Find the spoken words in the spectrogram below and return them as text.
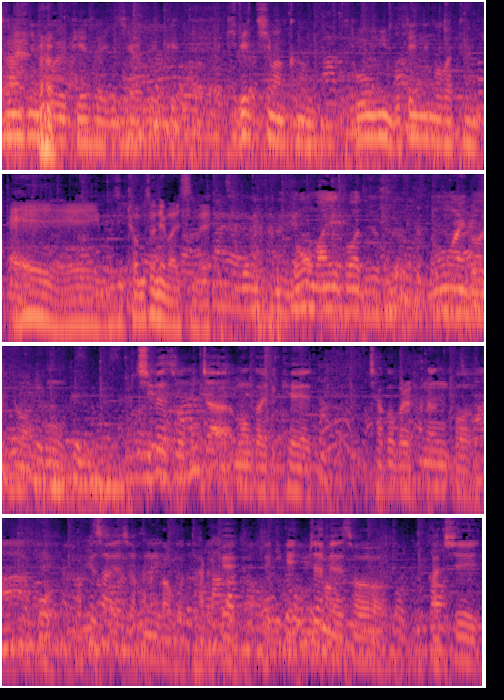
고생하시는 거에 비해서 이제 제가 그렇게 기대치만큼 도움이 못 되는 것 같은 에이 에이 무슨 겸손의 말씀을. 너무 많이 도와주셨어요. 너무 많이 도와주셨고. 집에서 혼자 뭔가 이렇게 작업을 하는 거하고 회사에서 하는 거하고 다르게 게임잼에서 같이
